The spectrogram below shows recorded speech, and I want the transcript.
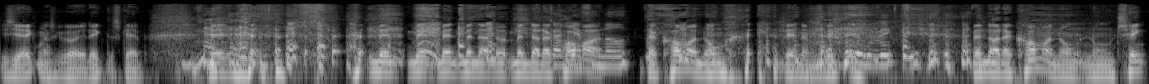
De siger ikke, man skal gå i et ægteskab. Men, men, men, men, men, men, men når der kommer, der kommer nogle... det er vigtigt. Men når der kommer nogle, nogle ting,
